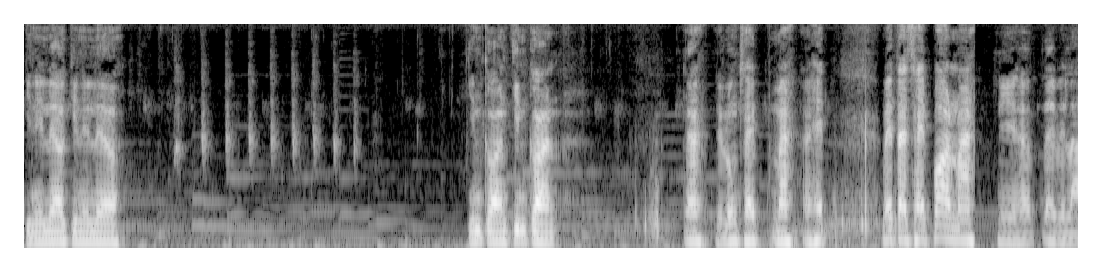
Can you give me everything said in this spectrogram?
กินเร็วกินเร็ว กินก่อนกินก่อนนะเดี๋ยวลุงใช้มาให้แม่แต่ใช้ป้อนมา นี่ครับ ได้เวลา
